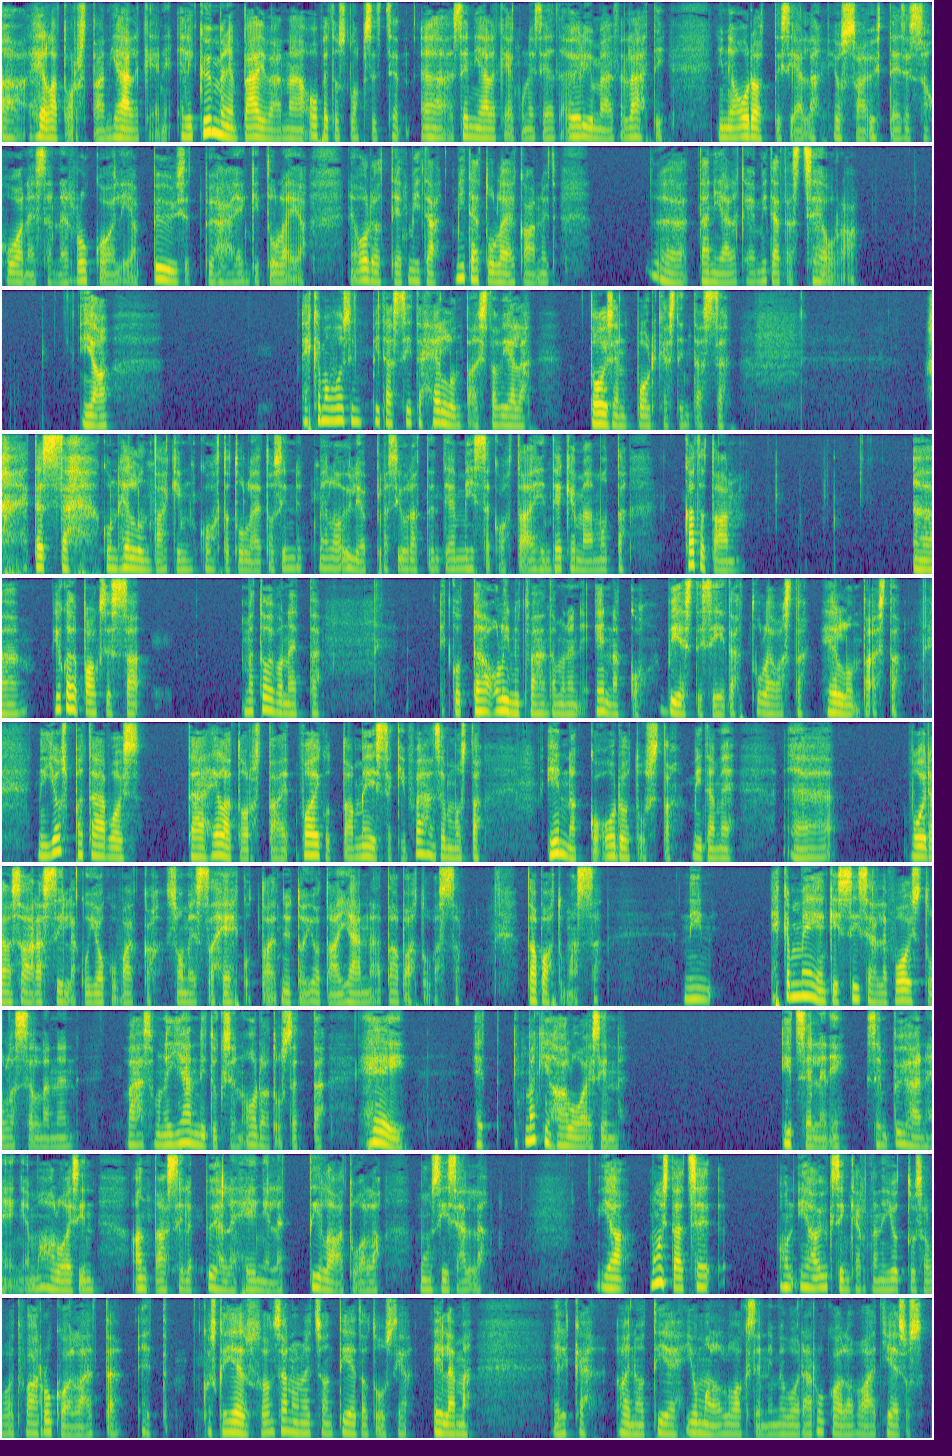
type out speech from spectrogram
äh, helatorstain jälkeen. Eli kymmenen päivää nämä opetuslapset sen, äh, sen jälkeen, kun ne sieltä öljymäältä lähti, niin ne odotti siellä jossain yhteisessä huoneessa, ne rukoili ja pyysi, että pyhä henki tulee ja ne odotti, että mitä, mitä tuleekaan nyt äh, tämän jälkeen, mitä tästä seuraa. Ja ehkä mä voisin pitää siitä helluntaista vielä toisen podcastin tässä – tässä kun helluntaikin kohta tulee, tosin nyt meillä on ylioppilasjuhlat, en tiedä missä kohtaa eihin tekemään, mutta katsotaan. Ää, joka tapauksessa mä toivon, että, että kun tämä oli nyt vähän tämmöinen ennakkoviesti siitä tulevasta helluntaista, niin jospa tämä voisi, tämä helatorstai vaikuttaa meissäkin vähän semmoista ennakko-odotusta, mitä me ää, voidaan saada sillä, kun joku vaikka somessa hehkuttaa, että nyt on jotain jännää tapahtuvassa, tapahtumassa, niin ehkä meidänkin sisälle voisi tulla sellainen vähän semmoinen jännityksen odotus, että hei, että et mäkin haluaisin itselleni sen pyhän hengen. Mä haluaisin antaa sille pyhälle hengelle tilaa tuolla mun sisällä. Ja muista, että se on ihan yksinkertainen juttu, sä voit vaan rukoilla, että, että koska Jeesus on sanonut, että se on tietotuus ja elämä, eli ainoa tie Jumalan luokse, niin me voidaan rukoilla vaan, että Jeesus,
